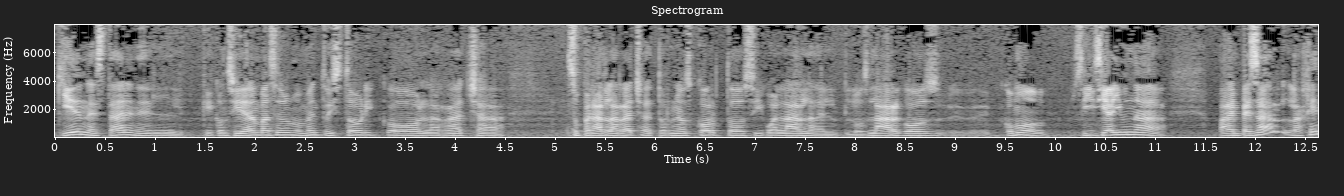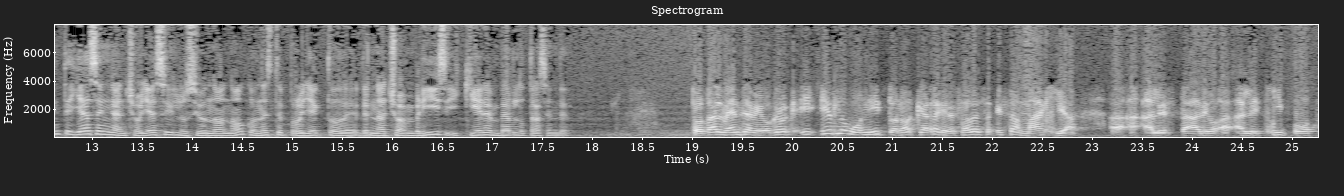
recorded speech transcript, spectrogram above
quieren estar en el que consideran va a ser un momento histórico, la racha, superar la racha de torneos cortos, igualar la de los largos, como, sí, sí hay una para empezar, la gente ya se enganchó, ya se ilusionó, ¿no? Con este proyecto de, Nacho Ambriz y quieren verlo trascender. Totalmente, amigo. Creo que y, es lo bonito, ¿no? Que ha regresado esa, magia al estadio, al equipo.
